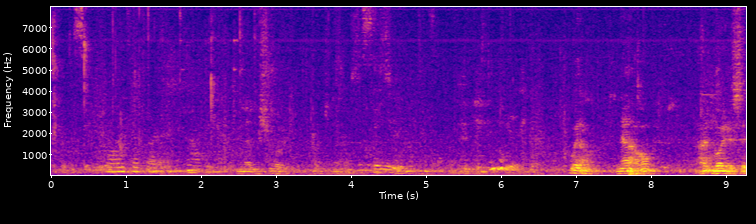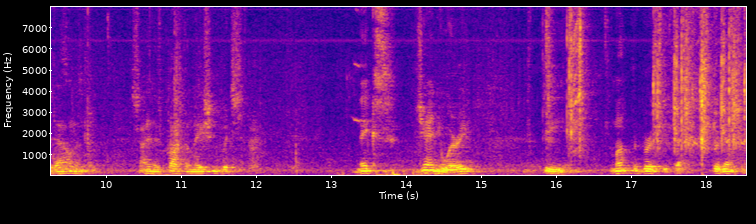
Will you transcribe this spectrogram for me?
Good to see you. Helen says her. Never sure. well, now, I'm going to sit down and sign this proclamation which makes January the month of birth defects prevention.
